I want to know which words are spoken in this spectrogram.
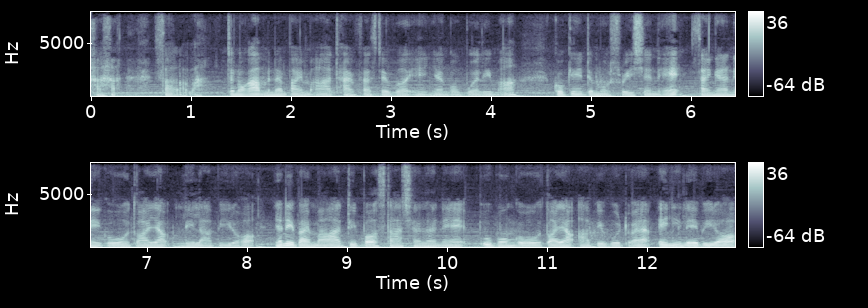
ဟာဟာစလာပါကျွန်တော်ကမနက်ပိုင်းမှာ Thai Festival in ရန်ကုန်ပွဲလေးမှာ cooking demonstration နဲ့ဆိုင်ငန်းတွေကိုတွားရောက်လေ့လာပြီးတော့ညနေပိုင်းမှာ T-pop Star Challenge နဲ့ဥပုံးကိုတွားရောက်အားပေးဖို့အတွက်အင်ကြီးလဲပြီးတော့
